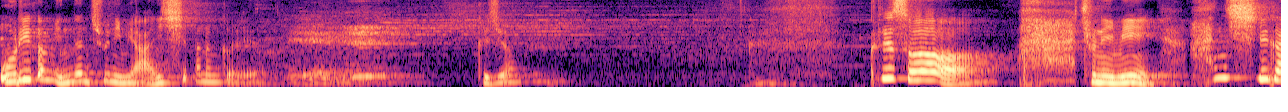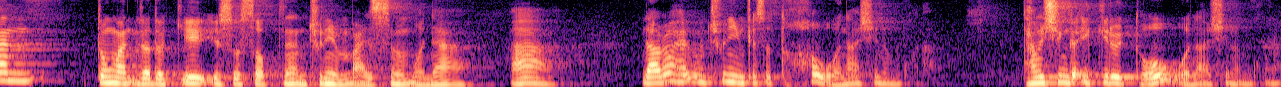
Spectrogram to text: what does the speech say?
우리가 믿는 주님이 아니시라는 거예요. 그죠? 그래서 아, 주님이 한 시간 동안이라도 끼어 있을 수 없다는 주님 말씀은 뭐냐? 아 나로 하여금 주님께서 더 원하시는구나. 당신과 있기를 더 원하시는구나.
